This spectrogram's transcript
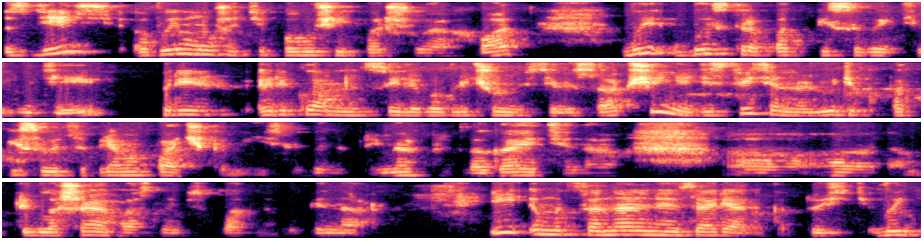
Здесь вы можете получить большой охват, вы быстро подписываете людей, при рекламной цели вовлеченности или сообщения действительно люди подписываются прямо пачками, если вы, например, предлагаете на, а, а, там, приглашая вас на бесплатный вебинар. И эмоциональная зарядка, то есть вы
